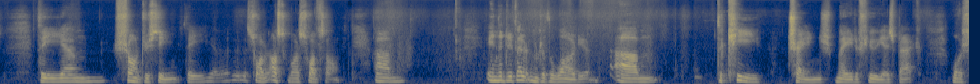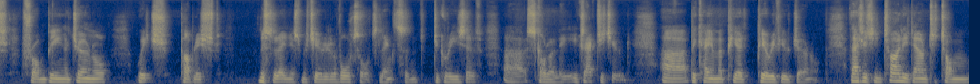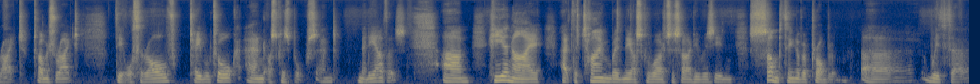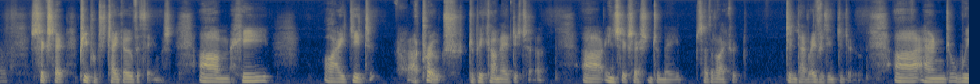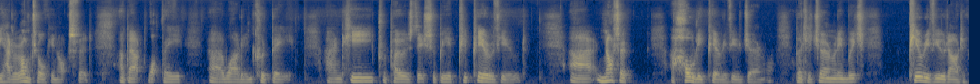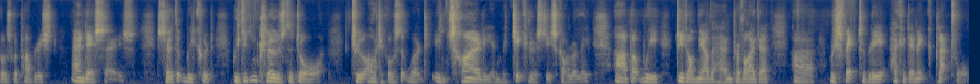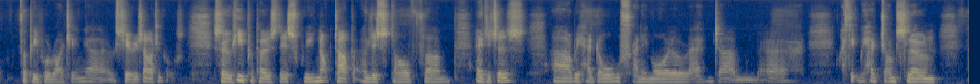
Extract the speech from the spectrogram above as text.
the um, Chant du Cygne, the uh, Swan, Oscar Wilde swan song. Um, in the development of the Wildean, um, the key change made a few years back was from being a journal which published miscellaneous material of all sorts, lengths and degrees of uh, scholarly exactitude, uh, became a peer, peer-reviewed journal. That is entirely down to Tom Wright, Thomas Wright, the author of Table Talk and Oscar's books and many others. Um, he and I, at the time when the Oscar Wilde Society was in something of a problem uh, with uh, success, people to take over things, um, he I did approach to become editor uh, in succession to me so that I could didn't have everything to do. Uh, and we had a long talk in Oxford about what the uh, Wildean could be. And he proposed it should be peer reviewed, uh, not a, a wholly peer reviewed journal, but a journal in which peer reviewed articles were published and essays so that we could, we didn't close the door to articles that weren't entirely and meticulously scholarly, uh, but we did, on the other hand, provide a uh, respectably academic platform for people writing uh, serious articles. So he proposed this. We knocked up a list of um, editors. Uh, we had all Franny Moyle and um, uh, I think we had John Sloan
